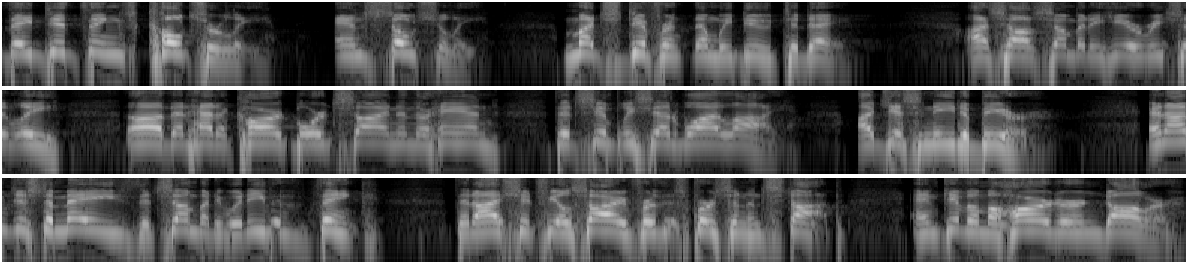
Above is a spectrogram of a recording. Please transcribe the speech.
they did things culturally and socially much different than we do today. I saw somebody here recently uh, that had a cardboard sign in their hand that simply said, Why lie? I just need a beer. And I'm just amazed that somebody would even think that I should feel sorry for this person and stop and give them a hard earned dollar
